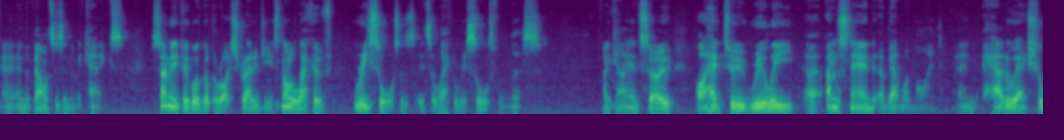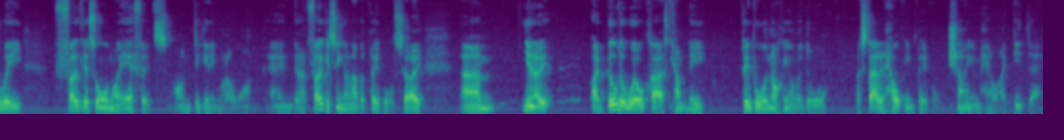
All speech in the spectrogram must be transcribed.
and the balance is in the mechanics. So many people have got the right strategy. It's not a lack of resources; it's a lack of resourcefulness. Okay, and so I had to really uh, understand about my mind and how to actually focus all of my efforts on to getting what I want and uh, focusing on other people. So, um, you know, I built a world class company. People were knocking on the door. I started helping people, showing them how I did that.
